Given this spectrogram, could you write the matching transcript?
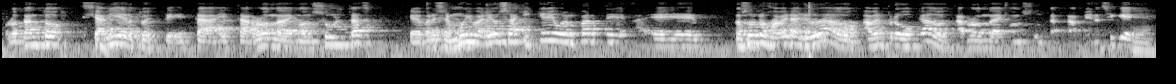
Por lo tanto, se ha abierto este, esta, esta ronda de consultas que me parece muy valiosa y creo en parte eh, nosotros haber ayudado, haber provocado esta ronda de consultas también. Así que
